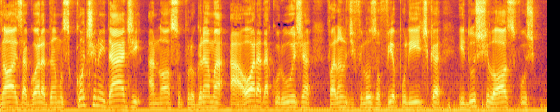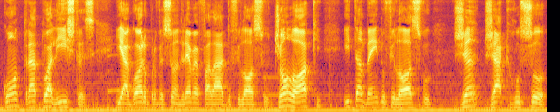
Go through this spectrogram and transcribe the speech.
Nós agora damos continuidade a nosso programa A Hora da Coruja, falando de filosofia política e dos filósofos contratualistas. E agora o professor André vai falar do filósofo John Locke e também do filósofo Jean-Jacques Rousseau,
